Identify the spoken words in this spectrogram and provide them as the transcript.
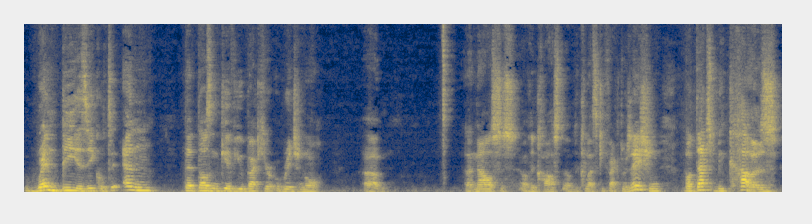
when b is equal to n, that doesn't give you back your original um, analysis of the cost of the Cholesky factorization, but that's because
